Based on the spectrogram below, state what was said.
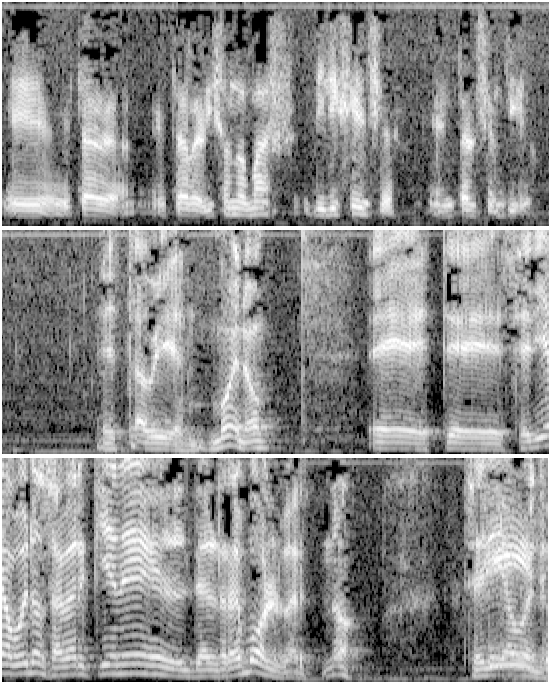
está, está realizando más diligencias en tal sentido. Está bien. Bueno, este, sería bueno saber quién es el del revólver, ¿no? Sería bueno.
